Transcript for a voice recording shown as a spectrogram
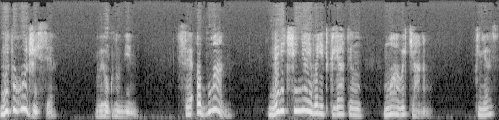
не погоджуйся. вигукнув він. Це обман. Не відчиняй воріт клятим мавитянам. Князь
